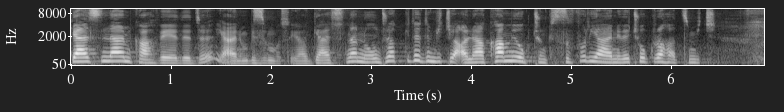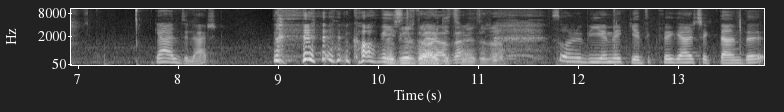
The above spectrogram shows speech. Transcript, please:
Gelsinler mi kahveye dedi. Yani bizim masa ya gelsinler ne olacak ki dedim hiç ya alakam yok çünkü sıfır yani ve çok rahatım hiç. Geldiler. Kahve Ve içtik bir daha beraber. gitmediler. Sonra bir yemek yedik ve gerçekten de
